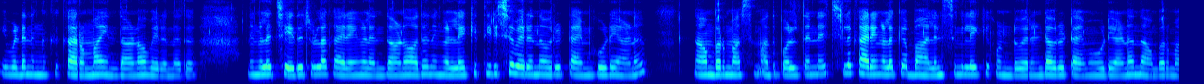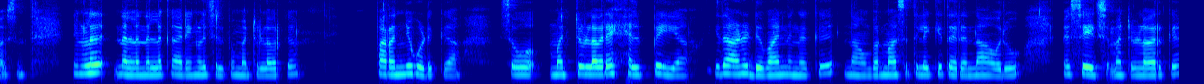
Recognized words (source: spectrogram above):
ഇവിടെ നിങ്ങൾക്ക് കർമ്മ എന്താണോ വരുന്നത് നിങ്ങൾ ചെയ്തിട്ടുള്ള കാര്യങ്ങൾ എന്താണോ അത് നിങ്ങളിലേക്ക് തിരിച്ചു വരുന്ന ഒരു ടൈം കൂടിയാണ് നവംബർ മാസം. അതുപോലെ തന്നെ ചില കാര്യങ്ങളൊക്കെ ബാലൻസിങ്ങിലേക്ക് കൊണ്ടുവരേണ്ട ഒരു ടൈം കൂടിയാണ് നവംബർ മാസം. നിങ്ങൾ നല്ല നല്ല കാര്യങ്ങൾ ചിലപ്പോൾ മറ്റുള്ളവർക്ക് പറഞ്ഞു കൊടുക്കുക. സോ മറ്റുള്ളവരെ ഹെൽപ്പ് ചെയ്യുക. ഇതാണ് ഡിവൈൻ നിങ്ങൾക്ക് നവംബർ മാസത്തിലേക്ക് തരുന്ന ഒരു മെസ്സേജ് മറ്റുള്ളവർക്ക്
